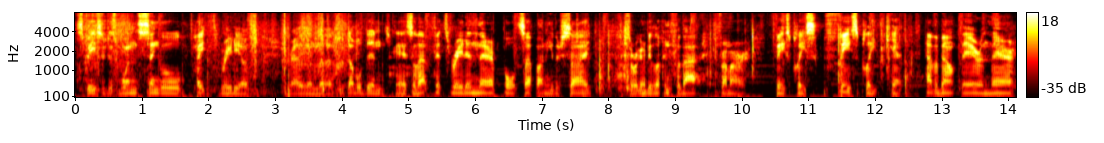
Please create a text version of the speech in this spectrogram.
space of just one single height radio rather than the double din. Okay, so that fits right in there, bolts up on either side. So we're gonna be looking for that from our faceplate faceplate kit. Have a mount there and there,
